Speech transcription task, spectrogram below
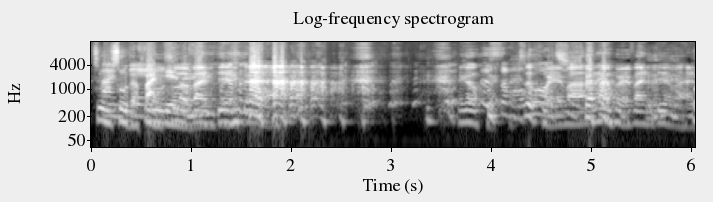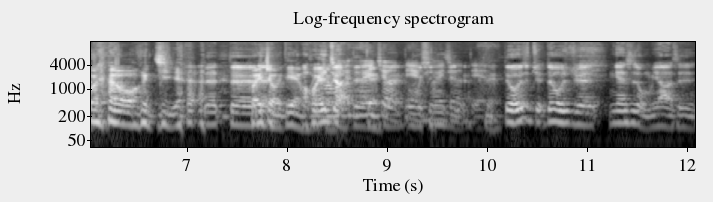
住宿的饭店住宿的饭店，对啊。那个是什么是回吗？那个回饭店吗？还是我我忘记了。对对对回酒店哦回酒店回，酒店。回酒店。对，我就觉对，我就觉得应该是我们要的是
